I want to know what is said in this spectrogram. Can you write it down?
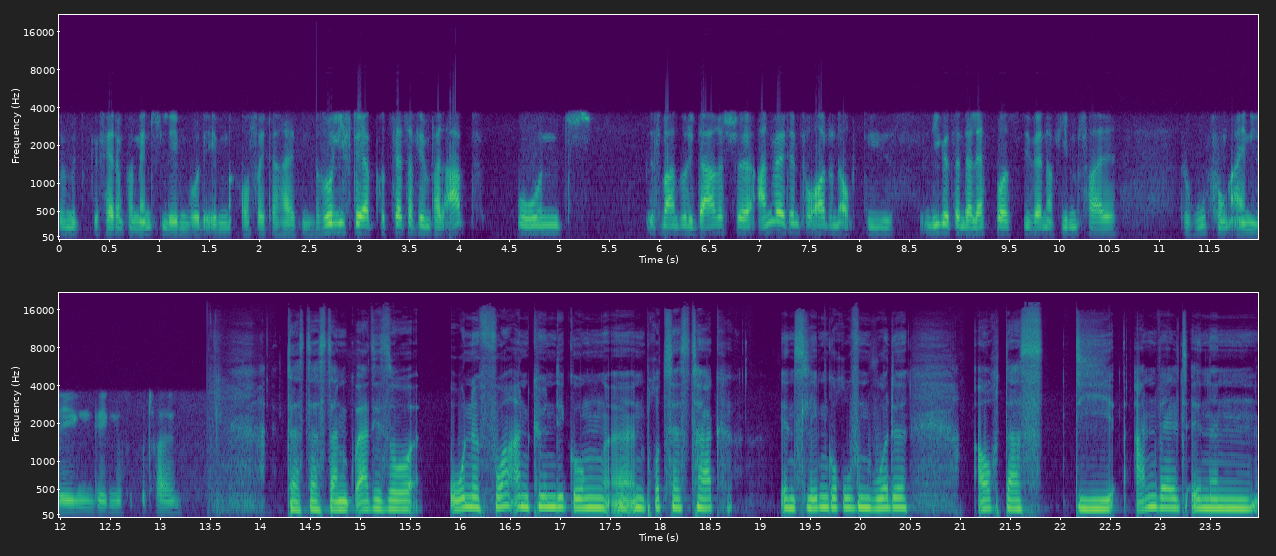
mit Gefährdung von Menschenleben wurde eben aufrechterhalten. So lief der Prozess auf jeden Fall ab und es waren solidarische Anwältin vor Ort und auch dieses Legal Center Lesbos, die werden auf jeden Fall Berufung einlegen gegen das Urteil. Dass das dann quasi so ohne Vorankündigung äh, ein Prozesstag ins Leben gerufen wurde, auch dass die Anwältinnen,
